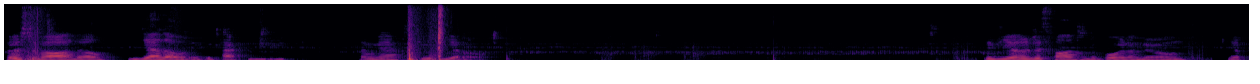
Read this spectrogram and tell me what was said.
First of all, though, Yellow is attacking me. So I'm gonna have to do Yellow. Did Yellow just fall into the void on their own? Yep.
